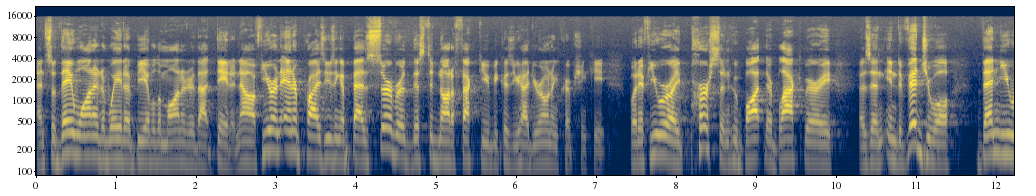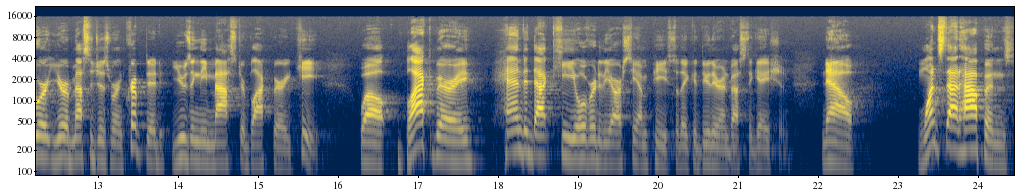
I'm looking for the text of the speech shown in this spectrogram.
And so they wanted a way to be able to monitor that data. Now, if you're an enterprise using a BES server, this did not affect you because you had your own encryption key. But if you were a person who bought their BlackBerry as an individual, then you were, your messages were encrypted using the master BlackBerry key. Well, BlackBerry handed that key over to the RCMP so they could do their investigation. Now, once that happens,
